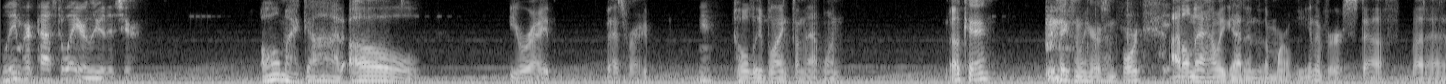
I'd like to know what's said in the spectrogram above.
William Hurt passed away earlier this year. Oh my God. Oh, you're right. That's right. Yeah. Totally blanked on that one. Okay. Take some Harrison Ford. I don't know how we got into the Marvel Universe stuff, but uh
